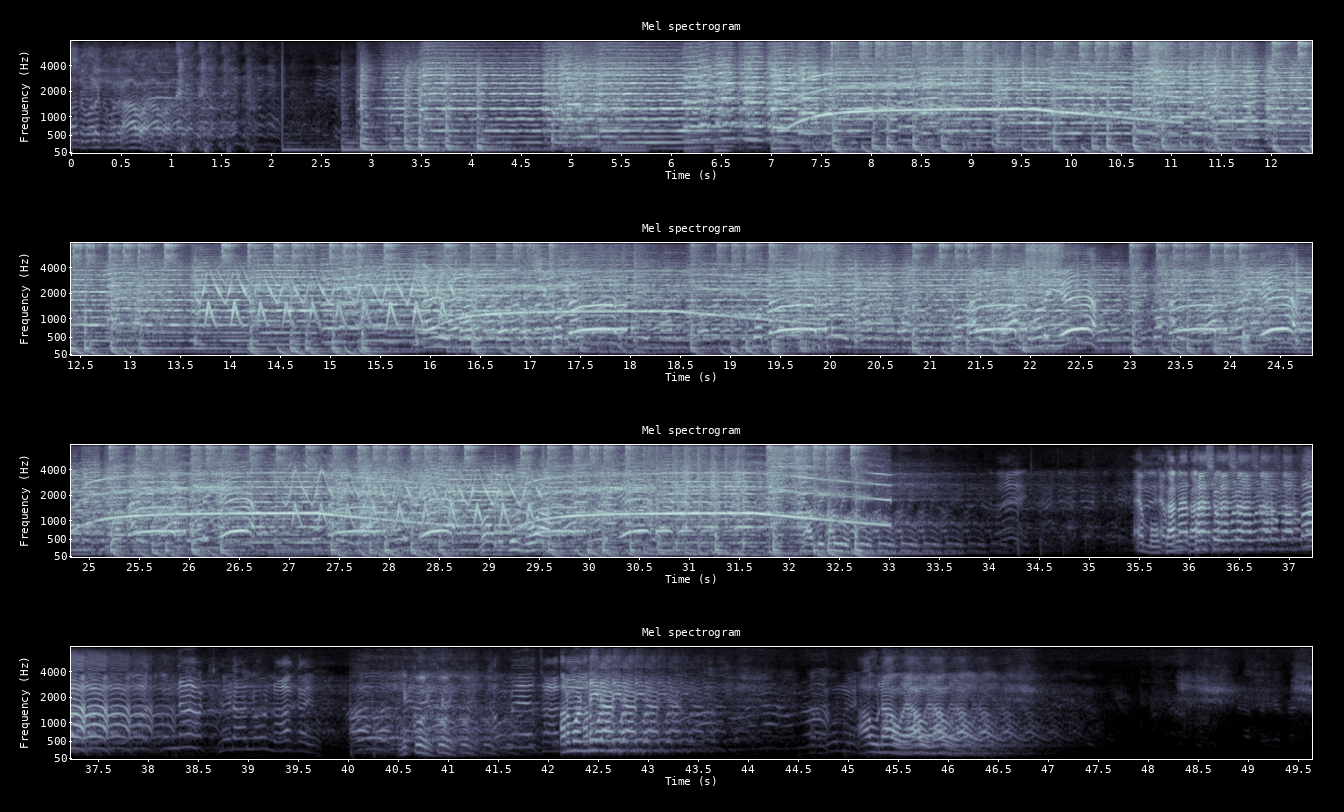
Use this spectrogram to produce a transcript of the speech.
શિવાને વળે કોક આવા. Boa. એ મોકાના થાશો હમણાં બાપા. ના ખેડાનો ના ગયો નિકુલ. અરમણ નહીં રાખ. આવું ના હોય આવું ના હોય.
